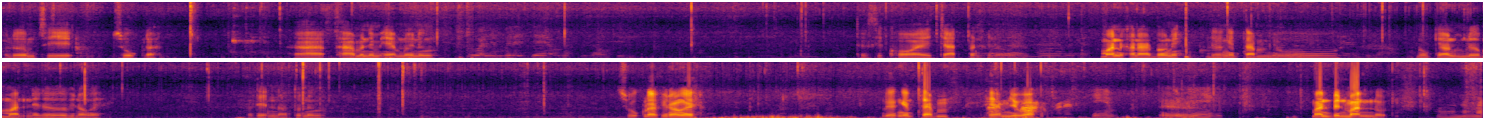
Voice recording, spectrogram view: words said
ก็เริ่มสีสุกแล้วหาถามันแหมๆหน่อยหนึ่งตัวยังไม่ได้แจ้วนะเรากินถึงสิคอยจัดมันพี่น้องห้าเอ้ยเลยค่ะมันขนาดเบิ่งนี่เดืองเงินต่ำอยู่นกแก้วนี่มันเหลือมันเด้อเด้อพี่น้องเอ้ยประเด็นเนาะตัวหนึ่งสุกแล้วพี่น้องเอ้ยเลือกเงินเต็มแหมอยู่ป่ะแห้งเอจนอ แห้ง มันเป็นมันโดดว่าอย่างไร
